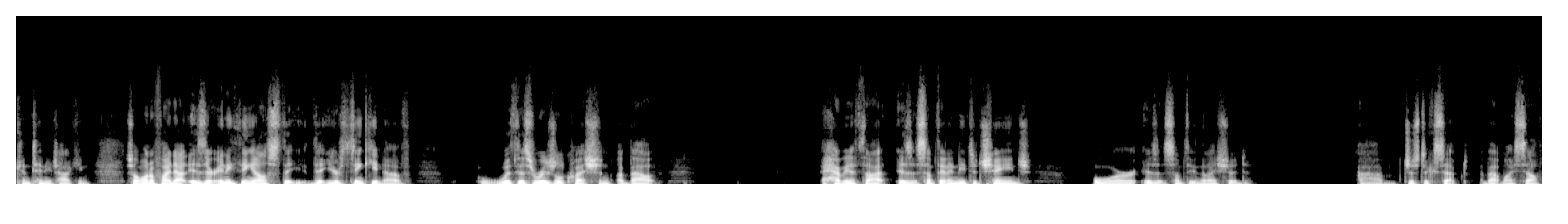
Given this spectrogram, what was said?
continue talking. So I want to find out: is there anything else that that you're thinking of with this original question about having a thought? Is it something I need to change, or is it something that I should um, just accept about myself?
